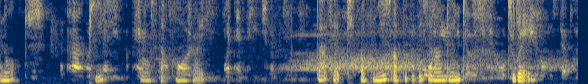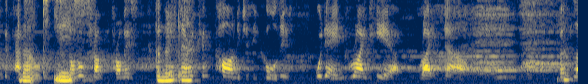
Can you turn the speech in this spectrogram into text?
not the peace of move country. That's it of the news of the BBC London today the the about US America. Carnage, as he called it, would end right here, right now. But last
